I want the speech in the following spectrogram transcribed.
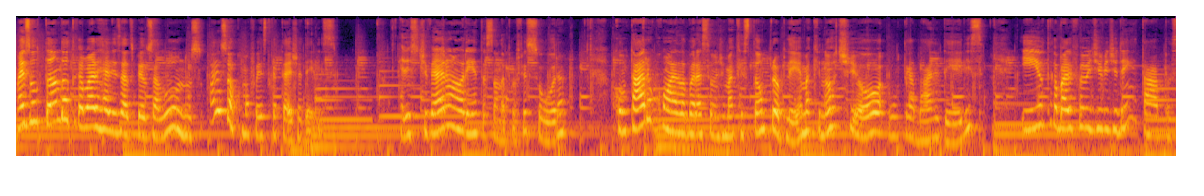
Mas voltando ao trabalho realizado pelos alunos, olha só como foi a estratégia deles. Eles tiveram a orientação da professora, contaram com a elaboração de uma questão-problema que norteou o trabalho deles e o trabalho foi dividido em etapas,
